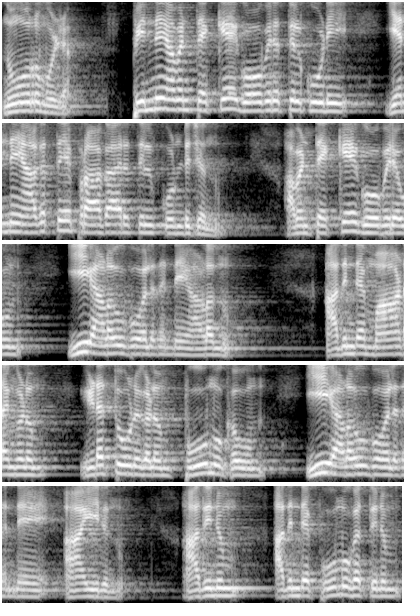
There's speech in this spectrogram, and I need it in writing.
നൂറ് മുഴം. പിന്നെ അവൻ തെക്കേ ഗോപുരത്തിൽ കൂടി എന്നെ അകത്തെ പ്രാകാരത്തിൽ കൊണ്ടുചെന്നു. അവൻ തെക്കേ ഗോപുരവും ഈ അളവ് പോലെ തന്നെ അളന്നു. അതിന്റെ മാടങ്ങളും ഇടത്തൂണുകളും പൂമുഖവും ഈ അളവ് പോലെ തന്നെ ആയിരുന്നു. അതിനും അതിന്റെ പൂമുഖത്തിനും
